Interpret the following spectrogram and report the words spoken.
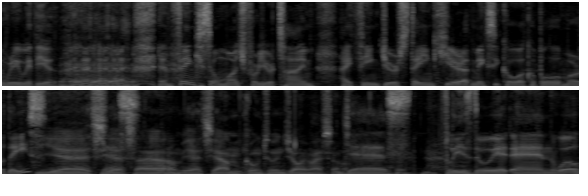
agree with you. and thank you so much for your time. I think you're staying here at Mexico a couple more days. yes Yes, yes, i am well. yes yeah i'm going to enjoy myself Yes, please do it. And well,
